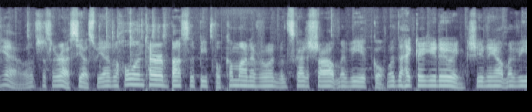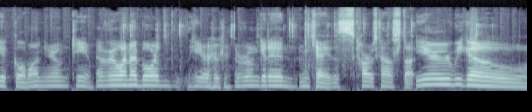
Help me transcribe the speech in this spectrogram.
yeah. Let's just arrest. Yes, we have a whole entire bus of people. Come on, everyone. This guy just shot out my vehicle. What the heck are you doing? Shooting out my vehicle. I'm on your own team. Everyone aboard here. everyone get in. Okay, this car is kind of stuck. Here we go.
